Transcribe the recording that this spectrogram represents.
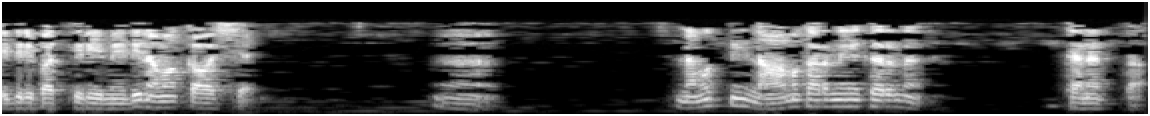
ඉදිරිපත් කිරීමේදී නමක් අවශ්‍යයි. නමුත් මේ නාමකරණය කරන තැනැත්තා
